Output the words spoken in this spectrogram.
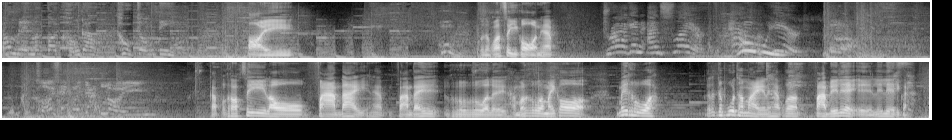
ป้อมเลนมังกรของเราถูกโจมตีต่อยผมจะว่าสี่ก่อนครับ Dragon and Slayer have appeared. ขอเช็คระยะหน่อยกับร็อกซี่เราฟาร์มได้นะครับฟาร์มได้รัวๆเลยถามว่ารัวไหมก็ไม่รัวแล้วจะพูดทำไมนะครับ ก็ฟาร์มเรื่อยๆเออเรื่อยๆดีกว่าจัดโ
